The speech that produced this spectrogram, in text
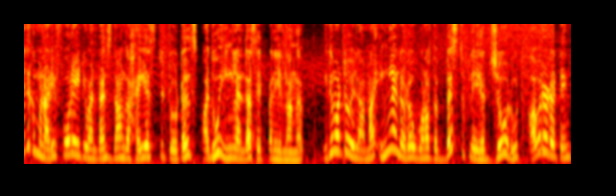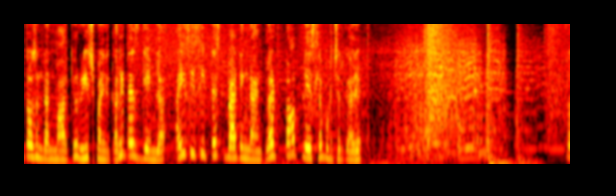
இதுக்கு முன்னாடி ஃபோர் எயிட்டி ஒன் ரன்ஸ் தான் அங்கே ஹையஸ்ட் டோட்டல்ஸ் அதுவும் இங்கிலாந்து தான் செட் பண்ணியிருந்தாங்க. இது மட்டும் இல்லாமல் இங்கிலாண்டோட one of the best player Joe Root அவரோட டென் தௌசண்ட் ரன் மார்க்கையும் ரீச் பண்ணியிருக்காரு டெஸ்ட் கேமில் ஐசிசி டெஸ்ட் பேட்டிங் ரேங்க்ல டாப் பிளேஸில் பிடிச்சிருக்காரு. So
